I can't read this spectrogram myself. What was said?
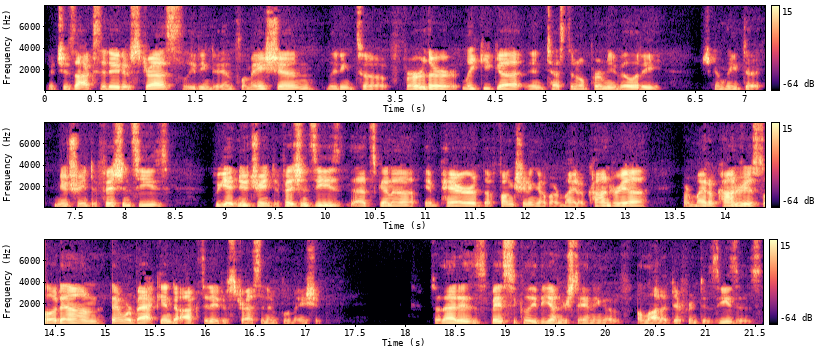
which is oxidative stress leading to inflammation, leading to further leaky gut, intestinal permeability, which can lead to nutrient deficiencies. If we get nutrient deficiencies, that's going to impair the functioning of our mitochondria. Our mitochondria slow down, then we're back into oxidative stress and inflammation. So that is basically the understanding of a lot of different diseases.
